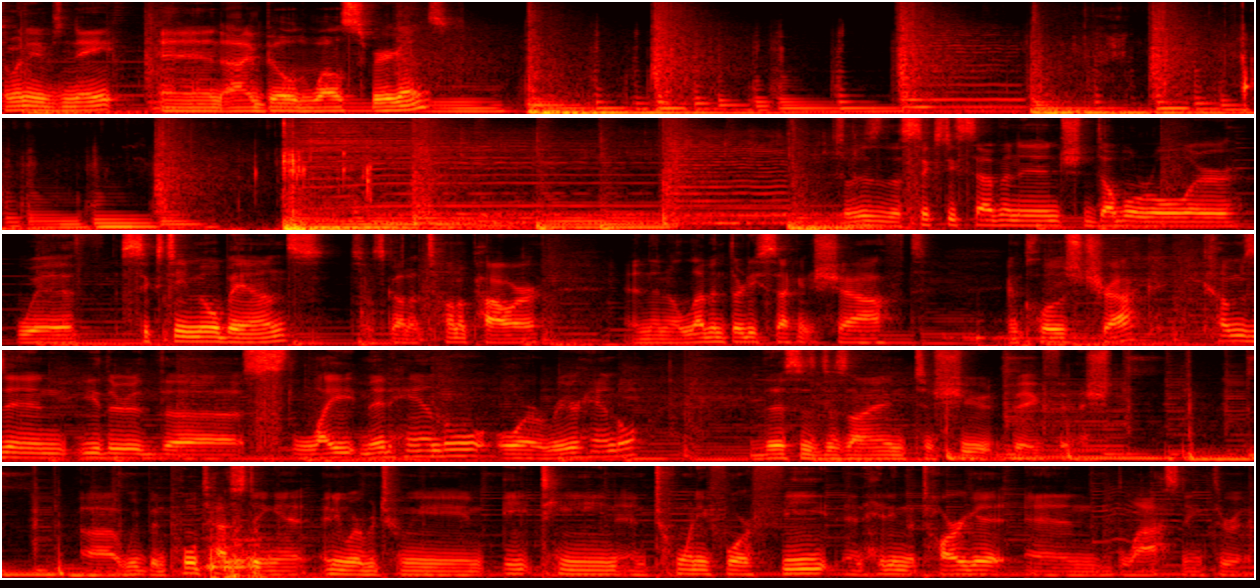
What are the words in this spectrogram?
So my name's Nate, and I build Wells spear guns. So this is the 67 inch double roller with 16 mil bands. So it's got a ton of power and then 11 32nd shaft and closed track. Comes in either the slight mid handle or rear handle. This is designed to shoot big fish. Uh, we've been pool testing it anywhere between 18 and 24 feet and hitting the target and blasting through it.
